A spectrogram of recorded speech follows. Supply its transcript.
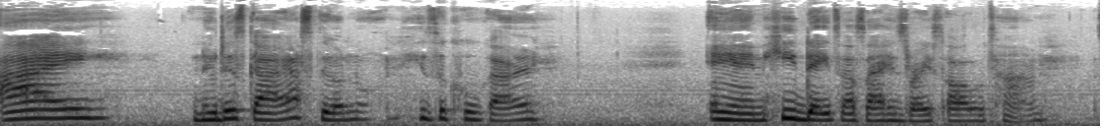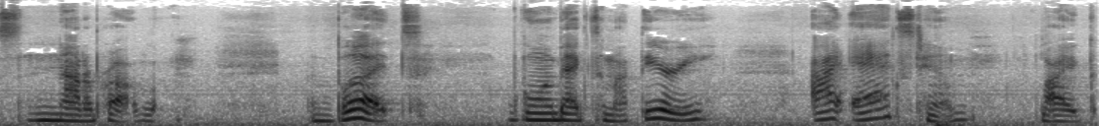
I knew this guy. I still know him. He's a cool guy. And he dates outside his race all the time. It's not a problem. But going back to my theory, I asked him, like,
